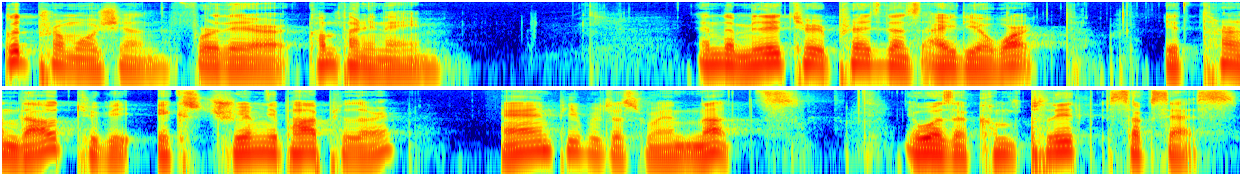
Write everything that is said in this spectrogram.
good promotion for their company name. And the military president's idea worked. It turned out to be extremely popular and people just went nuts. It was a complete success.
